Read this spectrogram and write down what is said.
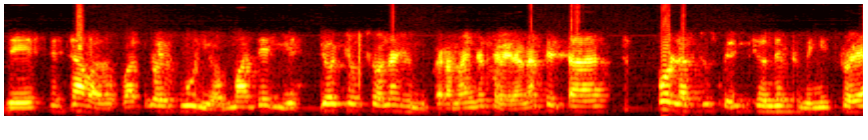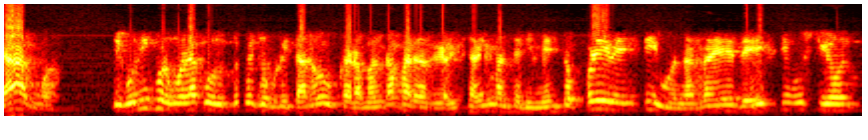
de este sábado, 4 de julio. Más de 18 zonas en Bucaramanga se verán afectadas por la suspensión del suministro de agua. Según informó el Acueducto Metropolitano de Bucaramanga, para realizar el mantenimiento preventivo en las redes de distribución,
